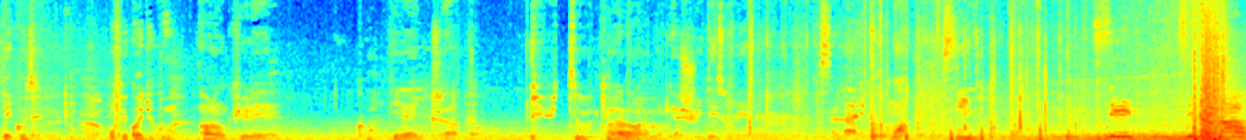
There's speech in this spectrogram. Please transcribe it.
Je t'écoute. On fait quoi du coup? Oh l'enculé. Quoi? Il a une clope. Putain, Alors là mon gars, je suis désolé. mais Celle-là, elle est pour moi. Sid Sid Sid, attends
